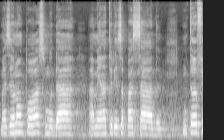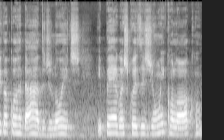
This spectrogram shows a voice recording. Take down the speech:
Mas eu não posso mudar a minha natureza passada. Então eu fico acordado de noite e pego as coisas de um e coloco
